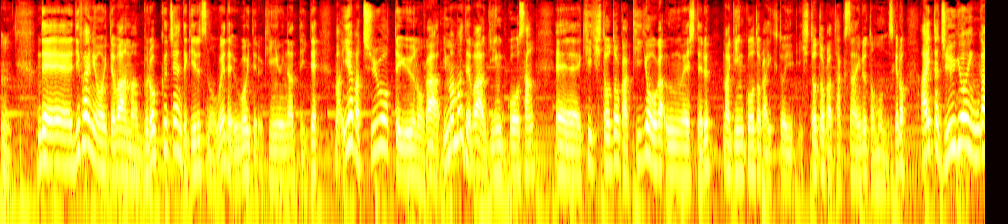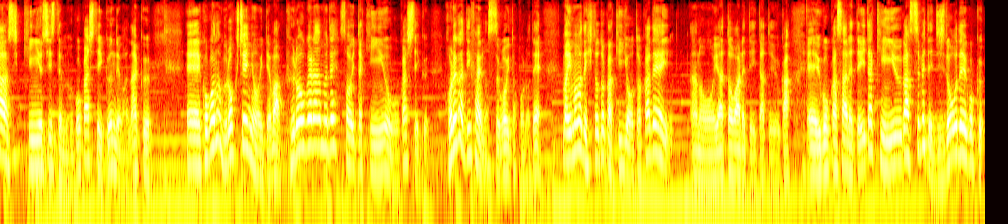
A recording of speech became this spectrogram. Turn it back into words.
うん。で、 DeFi においては、まあ、ブロックチェーンって技術の上で動いてる金融になっていて、まあ、いわば中央っていうのが、今までは銀行さん、えー、人とか企業が運営してる、まあ、銀行とか行くと人とかたくさんいると思うんですけど、ああいった従業員が金融システムを動かしていくんではなく、えー、ここのブロックチェーンにおいては、プログラムでそういった金融を動かしていく。これが DeFi のすごいところで、まあ今まで人とか企業とかで、あの、雇われていたというか、えー、動かされていた金融が全て自動で動く。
